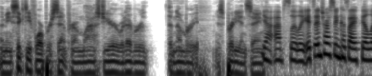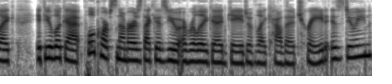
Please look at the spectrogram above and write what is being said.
I mean 64% from last year whatever the number is pretty insane. Yeah absolutely. It's interesting because i feel like if you look at pool corp's numbers that gives you a really good gauge of like how the trade is doing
